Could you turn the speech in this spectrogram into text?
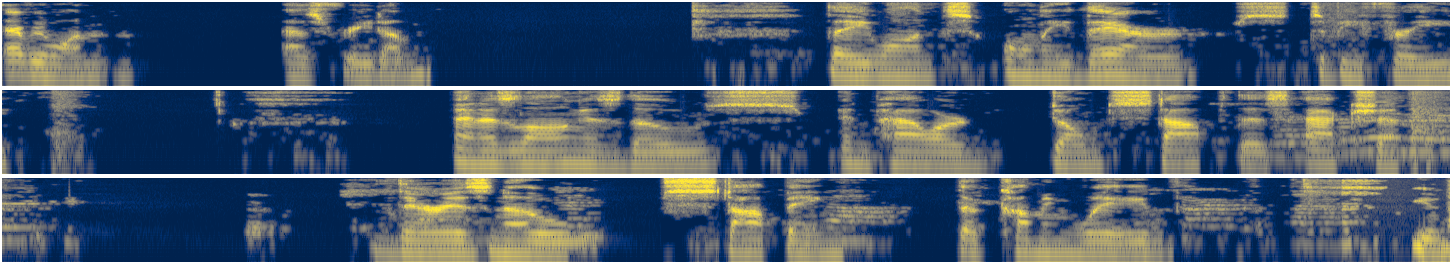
everyone has freedom. They want only theirs to be free. And as long as those in power don't stop this action, there is no stopping the coming wave. You've,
